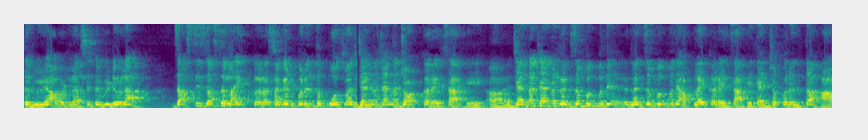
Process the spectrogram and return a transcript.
तर व्हिडिओ आवडला असेल तर व्हिडिओला जास्तीत जास्त लाईक करा. सगळ्यांपर्यंत पोहोचवा. ज्यांना ज्यांना जॉब करायचा आहे ज्यांना ज्यांना लक्झमबर्गमध्ये लक्झमबर्गमध्ये अप्लाय करायचा आहे त्यांच्यापर्यंत हा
